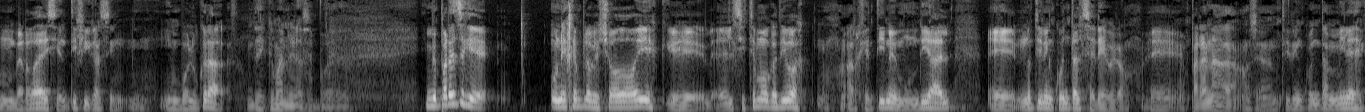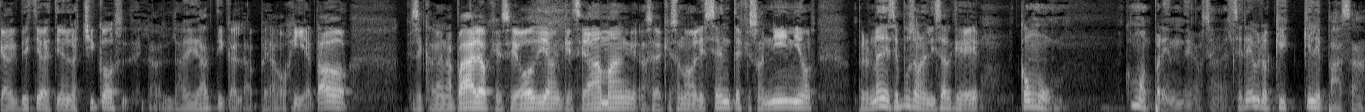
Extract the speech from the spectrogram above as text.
verdades científicas in- involucradas. ¿De qué manera se puede? Y me parece que un ejemplo que yo doy es que el sistema educativo argentino y mundial eh, no tiene en cuenta el cerebro, eh, para nada. O sea, tiene en cuenta miles de características que tienen los chicos, la, la didáctica, la pedagogía, todo, que se cagan a palos, que se odian, que se aman, o sea, que son adolescentes, que son niños, pero nadie se puso a analizar que cómo, cómo aprende, o sea, el cerebro, ¿qué, qué le pasa?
